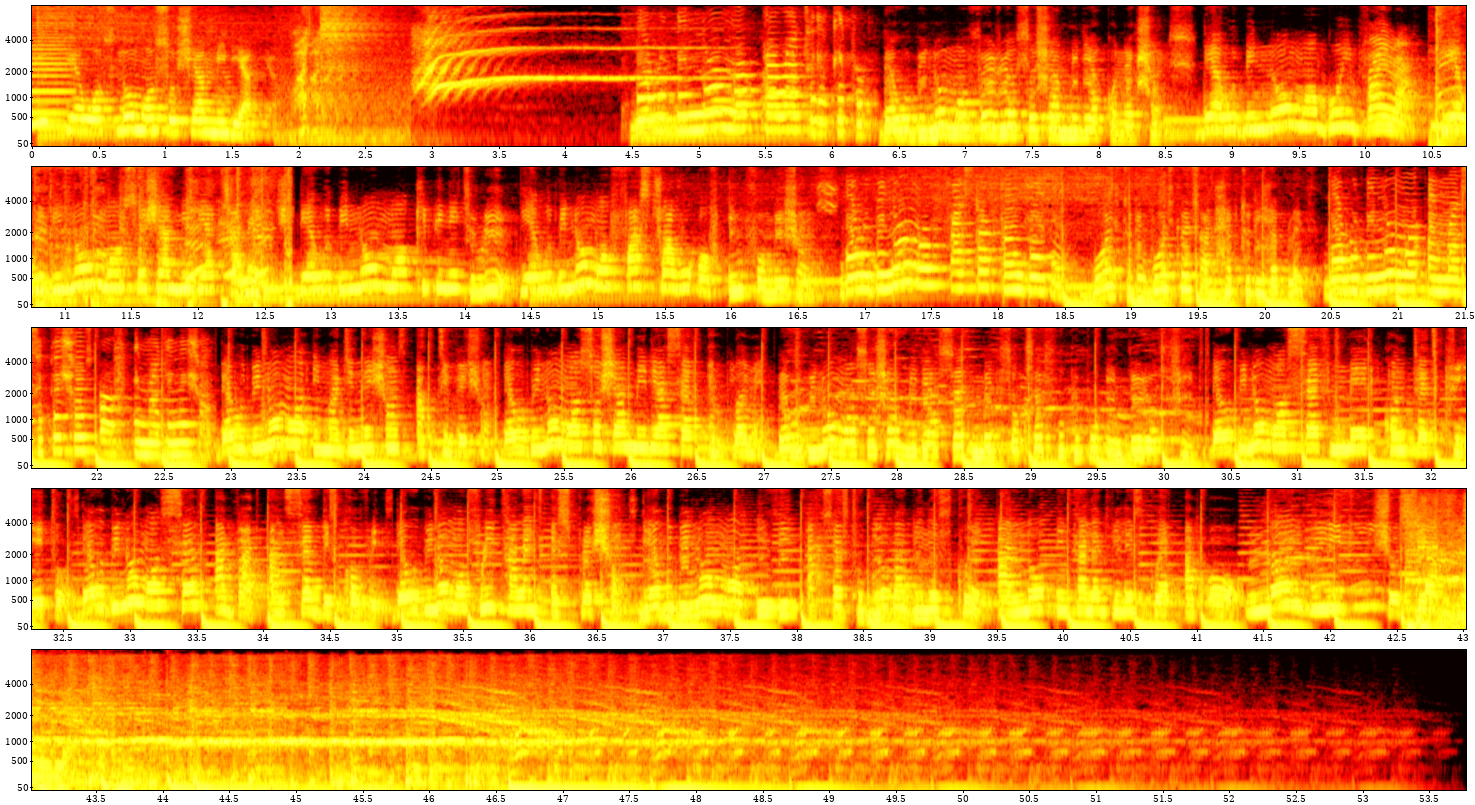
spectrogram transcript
If there was no more social media, What? There will be no more power to the people. there will be no more various social media connections. There will be no more going viral. There will be no more social media challenge. There will be no more keeping it real. There will be no more fast travel of informations. There will be no more faster fundraising. Voice to the voiceless and help to the helpless. There will be no more emancipations of imagination. There will be no more imaginations activation. There will be no more social media self-employment. There will be no more social media self-made successful people in various fields. There will be no more self-made content creators. There will be no more self-advert and self-discoveries. There will be no more free talent expression. There will be no more easy access to Global Village Square and no Internet Village Square at all. Long live social media.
